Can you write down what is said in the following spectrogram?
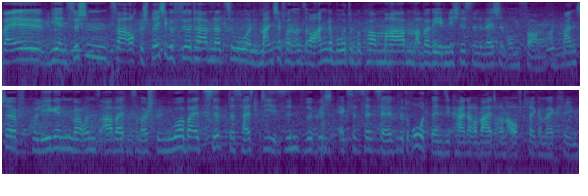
weil wir inzwischen zwar auch Gespräche geführt haben dazu und manche von uns auch Angebote bekommen haben, aber wir eben nicht wissen, in welchem Umfang. Und manche Kolleginnen bei uns arbeiten zum Beispiel nur bei ZIP, das heißt, die sind wirklich existenziell bedroht, wenn sie keine weiteren Aufträge mehr kriegen.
